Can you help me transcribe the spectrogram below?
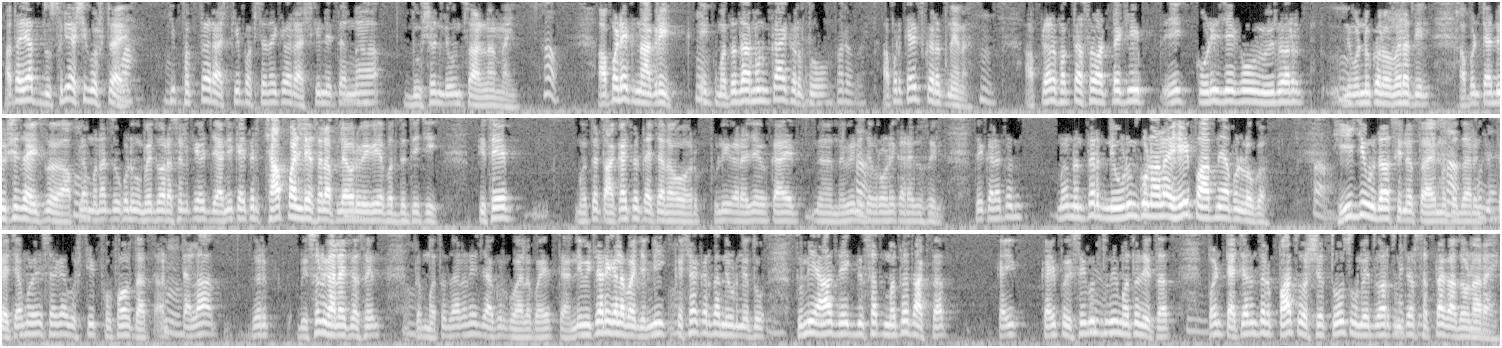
आता यात दुसरी अशी गोष्ट आहे की फक्त राजकीय पक्षांना किंवा राजकीय नेत्यांना दूषण देऊन चालणार नाही. हो. आपण एक नागरिक एक मतदार म्हणून काय करतो? बरोबर. आपण काहीच करत नाही ना. आपल्याला फक्त असं वाटतं की एक कोणी जे उमेदवार निवडणुकीला उभे राहतील आपण त्या दिवशी जायचं. आपल्या मनात जो कोणी उमेदवार असेल किंवा ज्यांनी काहीतरी छाप पाडली असेल आपल्यावर वेगळ्या पद्धतीची तिथे मतं टाकायचं त्याच्या नावावर. फुली करायचे काय नवीन याच्याप्रमाणे करायचं असेल ते करायचं. मग नंतर निवडून कोण आला हे पाहत नाही आपण लोक. हा. जी उदासीनता आहे मतदारांची. त्याच्यामुळे सगळ्या गोष्टी फोफावतात. आणि त्याला जर बेसन घालायचं असेल तर मतदारांनी जागरूक व्हायला पाहिजे. त्यांनी विचार केला पाहिजे मी कशा करता निवडून येतो? तुम्ही आज एक दिवसात मतं टाकतात काही काही पैसे घेऊन तुम्ही मतं देतात पण त्याच्यानंतर पाच वर्ष तोच उमेदवार तुमच्यावर सत्ता गाजवणार आहे.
